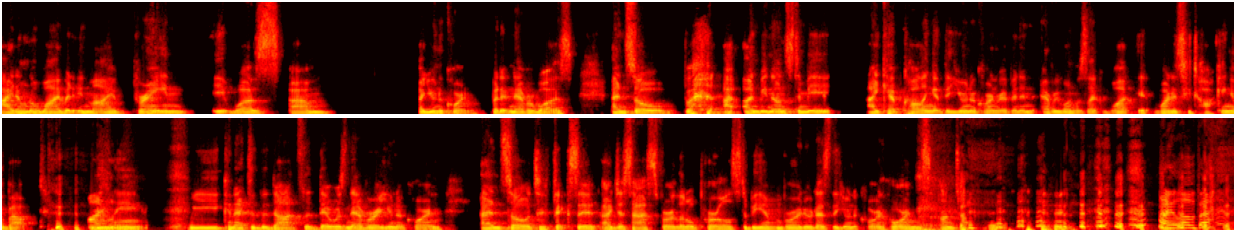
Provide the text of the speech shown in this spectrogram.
I don't know why, but in my brain, it was um, a unicorn, but it never was. And so, unbeknownst to me, I kept calling it the unicorn ribbon, and everyone was like, "What? What is he talking about?" Finally, we connected the dots that there was never a unicorn, and so to fix it, I just asked for little pearls to be embroidered as the unicorn horns on top of it. I love that.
